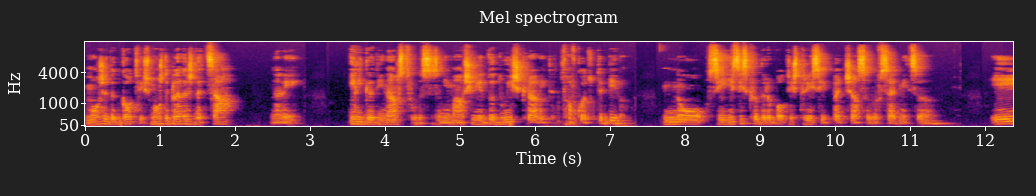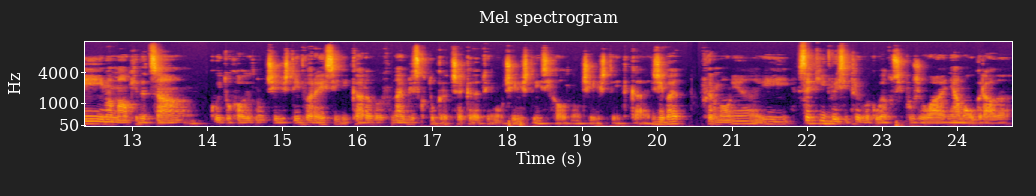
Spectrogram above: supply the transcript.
може да готвиш, може да гледаш деца, нали, или градинарство да се занимаваш, или да доиш кравите. Това, в което те бива. Но си изисква да работиш 35 часа в седмица и има малки деца, които ходят на училище, идва рейс и ги кара в най-близкото градче, където има училище и си ходят на училище и така. Живеят в хармония и всеки идва и си тръгва, когато си пожелае, няма ограда.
